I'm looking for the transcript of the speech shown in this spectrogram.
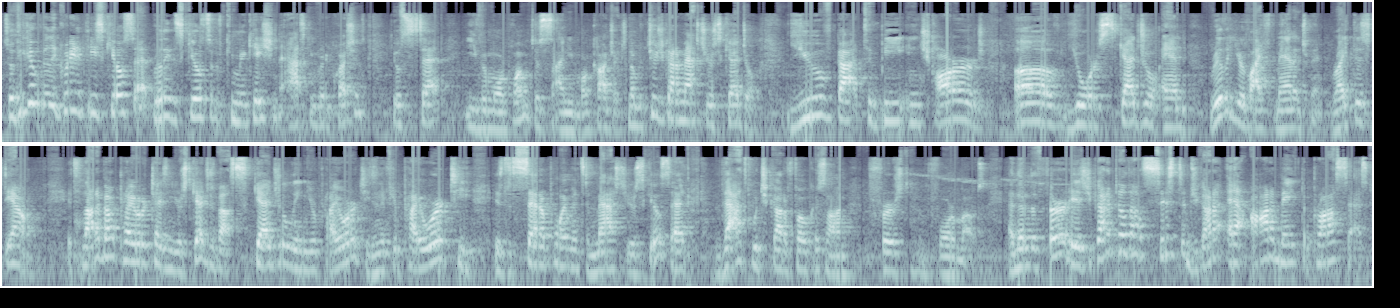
So if you get really great at these skill set, really the skill set of communication, asking great questions, you'll set even more appointments, you'll sign even more contracts. Number two is you got to master your schedule. You've got to be in charge of your schedule and really your life management. Write this down. It's not about prioritizing your schedule, it's about scheduling your priorities. And if your priority is to set appointments and master your skill set, that's what you got to focus on first and foremost. And then the third is you got to build out systems. You got to automate the process.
